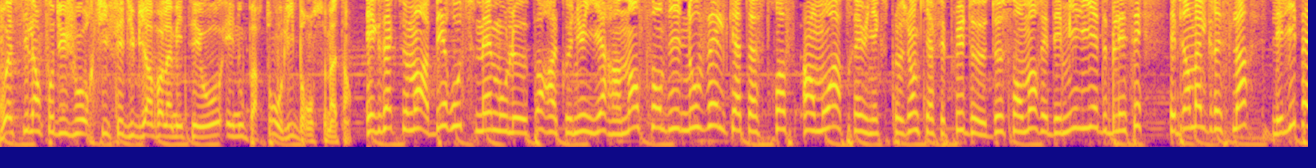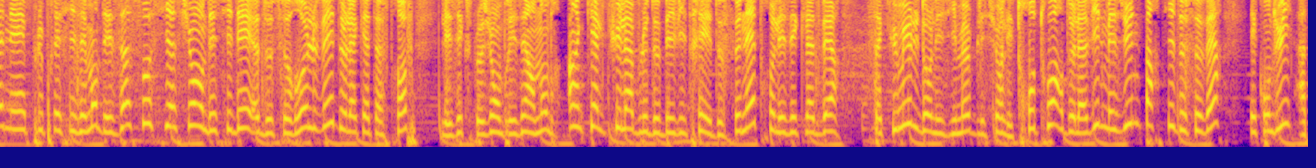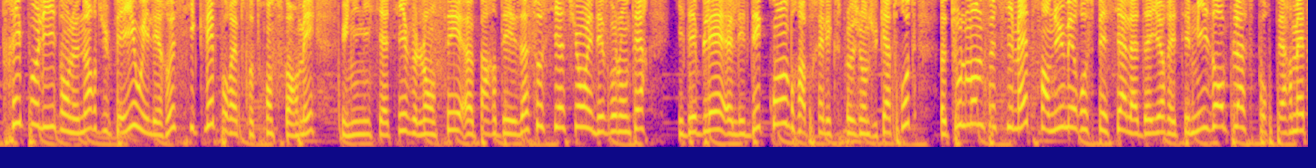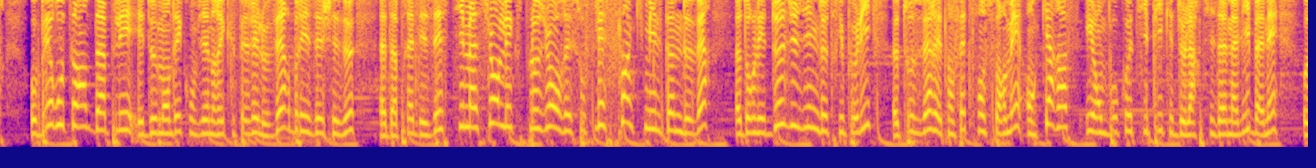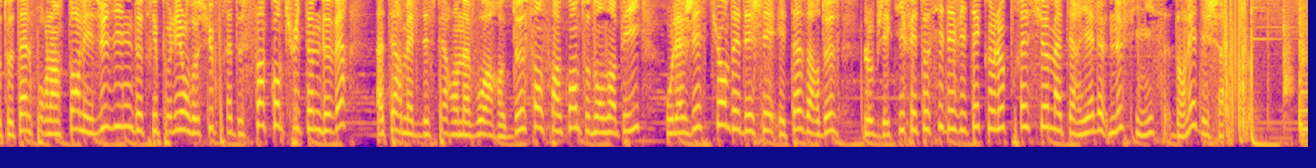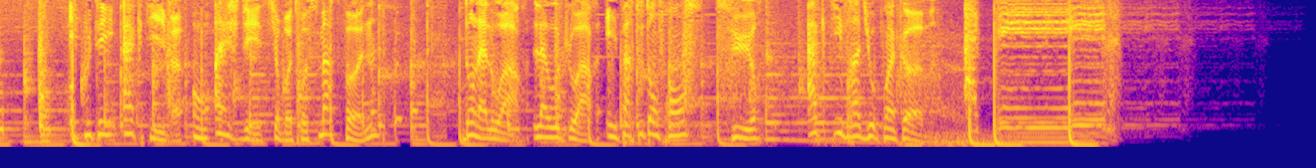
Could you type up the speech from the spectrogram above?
Voici l'info du jour qui fait du bien avant la météo et nous partons au Liban ce matin. Exactement, à Beyrouth même où le port a connu hier un incendie, nouvelle catastrophe un mois après une explosion qui a fait plus de 200 morts et des milliers de blessés. Et bien malgré cela, les Libanais, plus précisément des associations ont décidé de se relever de la catastrophe. Les explosions ont brisé un nombre incalculable de baies vitrées et de fenêtres. Les éclats de verre s'accumulent dans les immeubles et sur les trottoirs de la ville, mais une partie de ce verre est conduit à Tripoli dans le nord du pays où il est recyclé pour être transformé. Une lancée euh, par des associations et des volontaires qui déblaient les décombres après l'explosion du 4 août. Euh, Tout le monde peut s'y mettre. Un numéro spécial a d'ailleurs été mis en place pour permettre aux Béroutins d'appeler et demander qu'on vienne récupérer le verre brisé chez eux. Euh, D'après des estimations, l'explosion aurait soufflé 5000 tonnes de verre dans les deux usines de Tripoli. Tout ce verre est en fait transformé en carafe et en bocaux typiques de l'artisanat libanais. Au total, pour l'instant, les usines de Tripoli ont reçu près de 58 tonnes de verre. À terme, elles espèrent en avoir 250 dans un pays où la gestion déchets est hasardeuse. L'objectif est aussi d'éviter que le précieux matériel ne finisse dans les déchets. Écoutez Active en HD sur votre smartphone, dans la Loire, la Haute-Loire et partout en France, sur activeradio.com.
